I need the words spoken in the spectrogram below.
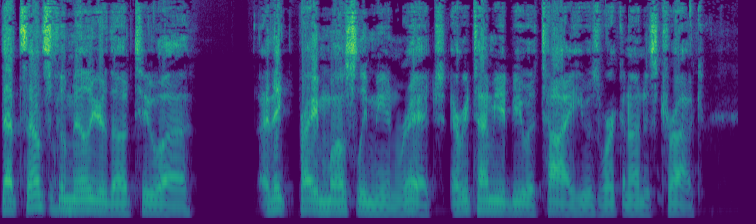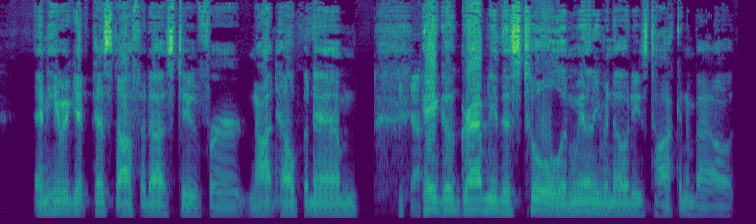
that sounds familiar though to uh I think probably mostly me and Rich. Every time you'd be with Ty, he was working on his truck. And he would get pissed off at us too for not helping him. Yeah. Hey, go grab me this tool, and we don't even know what he's talking about.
